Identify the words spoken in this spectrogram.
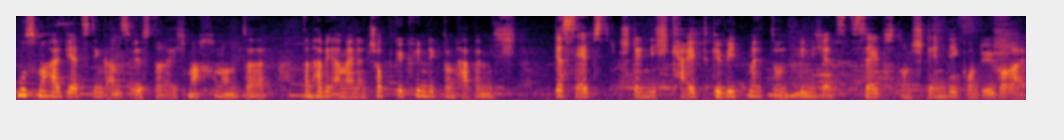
muss man halt jetzt in ganz Österreich machen. Und äh, dann habe ich auch meinen Job gekündigt und habe mich der Selbstständigkeit gewidmet und bin ich jetzt selbst und ständig und überall.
